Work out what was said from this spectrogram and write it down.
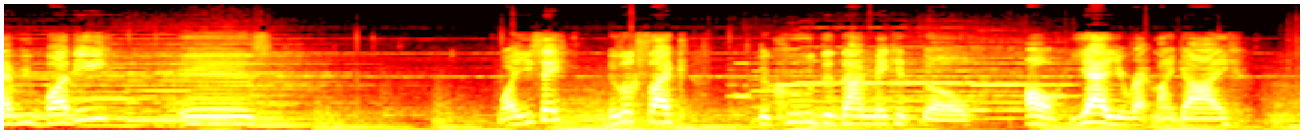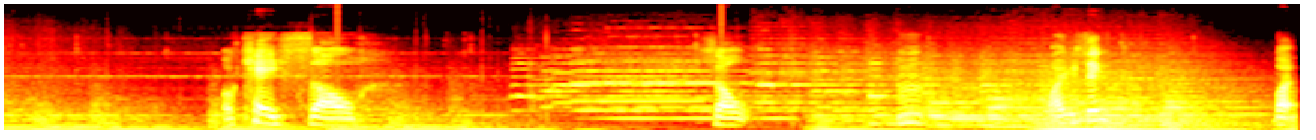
everybody is... What do you say? It looks like the crew did not make it though. Oh, yeah, you're right, my guy. Okay, so... So... Mm, what do you think? But...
